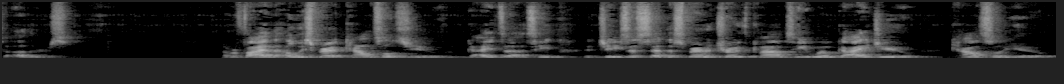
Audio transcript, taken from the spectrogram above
to others. Number five, the Holy Spirit counsels you, guides us. He, Jesus said, The Spirit of truth comes, He will guide you, counsel you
